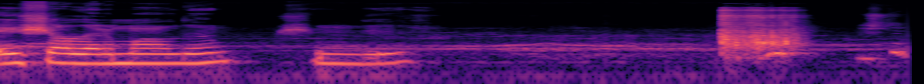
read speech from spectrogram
Eşyalarımı aldım. Şimdi Düştüm.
